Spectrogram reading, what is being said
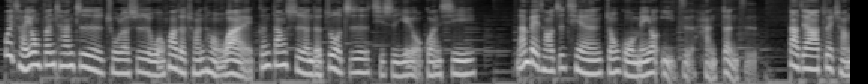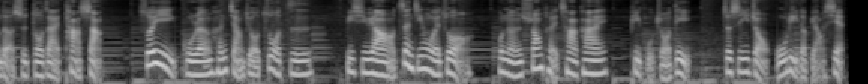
会采用分餐制，除了是文化的传统外，跟当事人的坐姿其实也有关系。南北朝之前，中国没有椅子和凳子，大家最常的是坐在榻上。所以古人很讲究坐姿，必须要正襟危坐，不能双腿岔开，屁股着地，这是一种无礼的表现。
